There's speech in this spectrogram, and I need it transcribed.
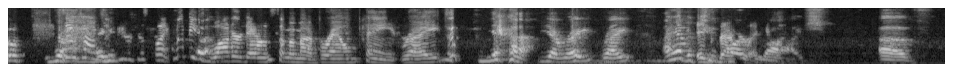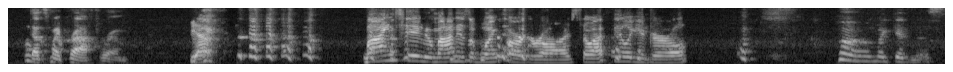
Right. sometimes you're just like let me water down some of my brown paint right? Yeah yeah right right. I have a two exactly. garage of that's my craft room. Yeah. Mine too. Mine is a one car garage so i feel you girl. Oh my goodness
